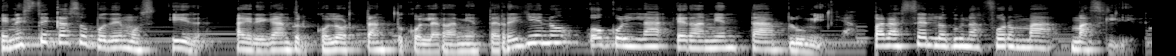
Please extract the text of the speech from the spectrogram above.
En este caso podemos ir agregando el color tanto con la herramienta relleno o con la herramienta plumilla para hacerlo de una forma más libre.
